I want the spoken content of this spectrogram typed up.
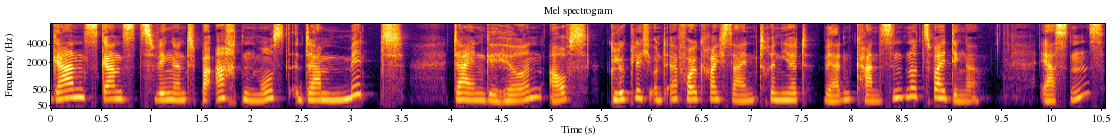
ganz, ganz zwingend beachten musst, damit dein Gehirn aufs glücklich und erfolgreich sein trainiert werden kann. Es sind nur zwei Dinge. Erstens,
